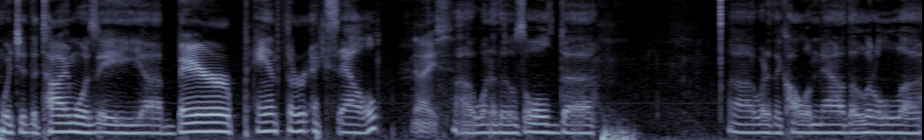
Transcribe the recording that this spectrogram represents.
which at the time was a uh, Bear Panther XL, Nice. uh, one of those old, uh, uh, what do they call them now? The little uh,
